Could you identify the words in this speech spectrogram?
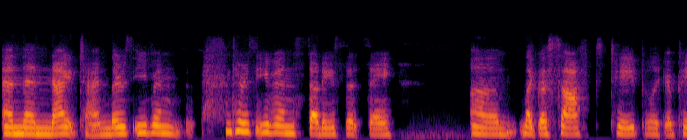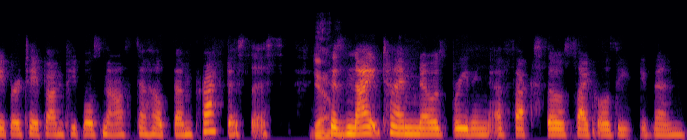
and then nighttime. There's even there's even studies that say um, like a soft tape, like a paper tape on people's mouths to help them practice this. Yeah. Because nighttime nose breathing affects those cycles even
